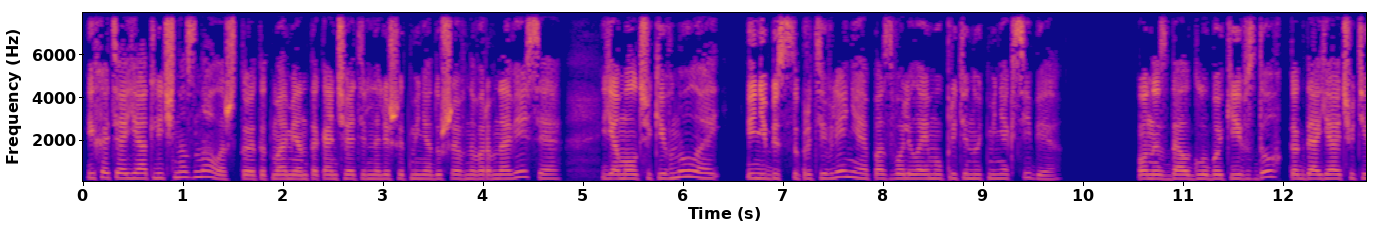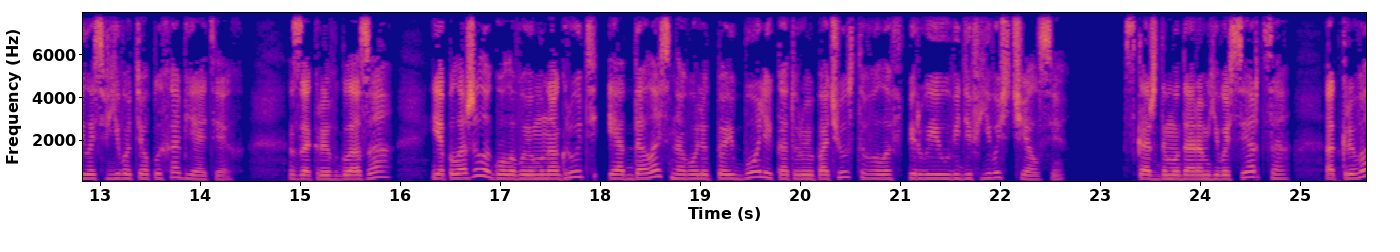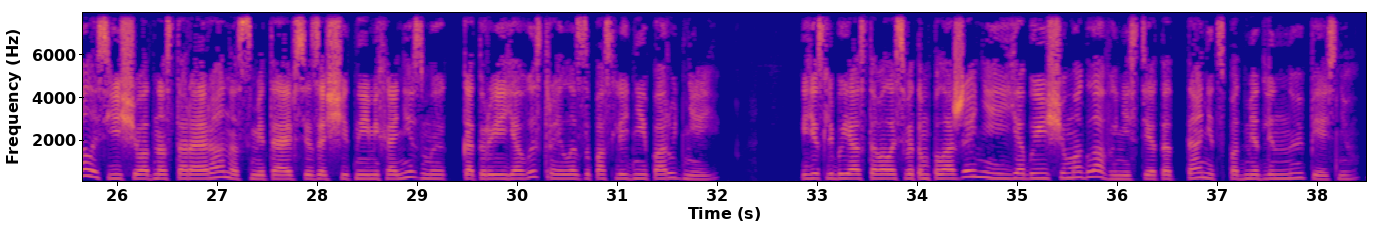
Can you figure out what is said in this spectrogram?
И хотя я отлично знала, что этот момент окончательно лишит меня душевного равновесия, я молча кивнула и не без сопротивления позволила ему притянуть меня к себе. Он издал глубокий вздох, когда я очутилась в его теплых объятиях. Закрыв глаза, я положила голову ему на грудь и отдалась на волю той боли, которую почувствовала, впервые увидев его с Челси. С каждым ударом его сердца открывалась еще одна старая рана, сметая все защитные механизмы, которые я выстроила за последние пару дней. Если бы я оставалась в этом положении, я бы еще могла вынести этот танец под медленную песню.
